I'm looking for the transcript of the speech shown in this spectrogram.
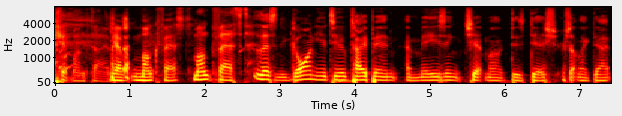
chipmunk time. You have Monk Fest. Monk fest. Listen, you go on YouTube, type in "amazing chipmunk dish" or something like that,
